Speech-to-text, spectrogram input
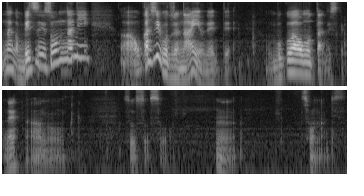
なんか別にそんなにあおかしいことじゃないよねって僕は思ったんですけどね。あのそうそうそう。うん。そうなんです。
